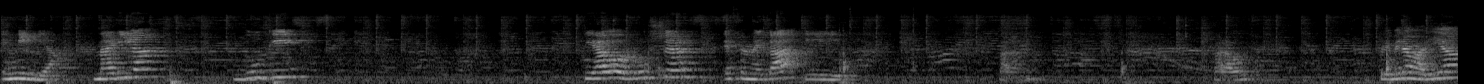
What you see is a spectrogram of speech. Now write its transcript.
Emilia, María, Duki, Tiago Rusher, FMK y. Para mí. Para vos. Primera María.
